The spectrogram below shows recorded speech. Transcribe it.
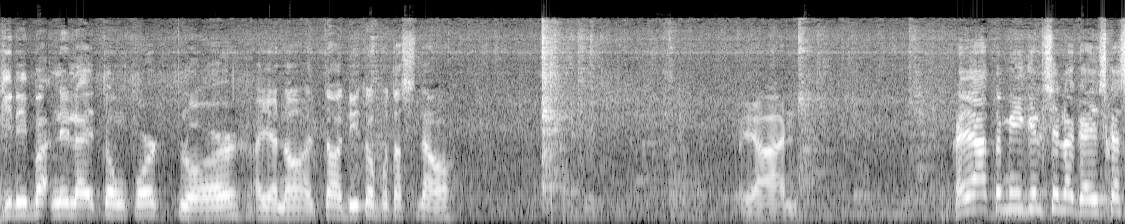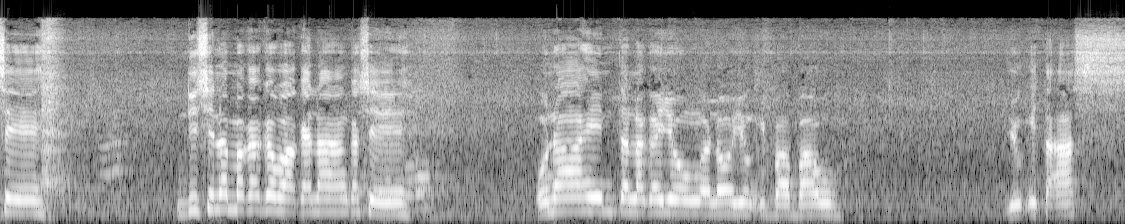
giniba nila itong fourth floor, ayan oh, ito dito butas na oh. Ayan. Kaya tumigil sila guys kasi hindi sila makagawa kailangan kasi unahin talaga yung ano yung ibabaw yung itaas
